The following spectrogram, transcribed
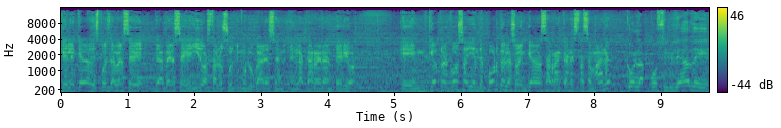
que le queda después de haberse, de haberse ido hasta los últimos lugares en, la carrera anterior. Eh, ¿Qué otra cosa hay en deporte? Las Olimpiadas arrancan esta semana. Con la posibilidad de,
